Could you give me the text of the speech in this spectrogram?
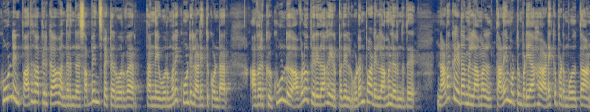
கூண்டின் பாதுகாப்பிற்காக வந்திருந்த சப் இன்ஸ்பெக்டர் ஒருவர் தன்னை ஒரு முறை கூண்டில் அழைத்து கொண்டார். அவருக்கு கூண்டு அவ்வளவு பெரிதாக இருப்பதில் உடன்பாடு இல்லாமல் இருந்தது. நடக்க இடமில்லாமல் தலை முட்டும்படியாக அடைக்கப்படும் போது தான்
